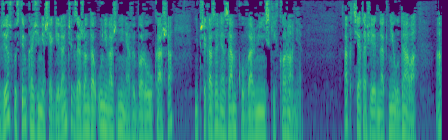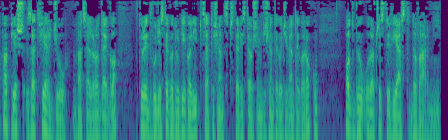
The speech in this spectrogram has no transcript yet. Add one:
W związku z tym Kazimierz Jagiellończyk zażądał unieważnienia wyboru Łukasza i przekazania zamków warmińskich koronie. Akcja ta się jednak nie udała, a papież zatwierdził Wacelrodego, który 22 lipca 1489 roku odbył uroczysty wjazd do Warmii.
